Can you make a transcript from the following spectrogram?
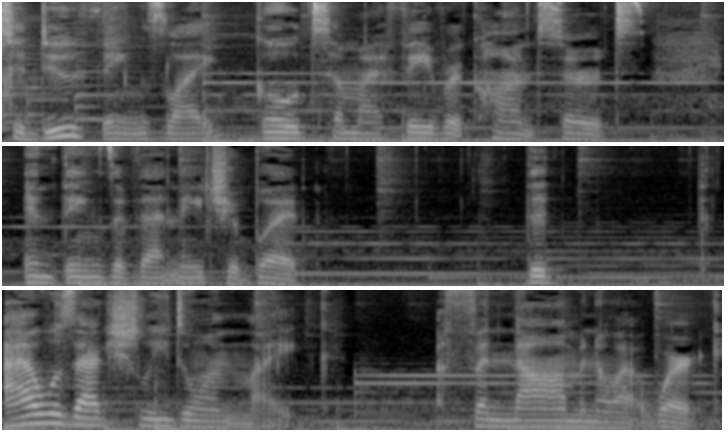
to do things like go to my favorite concerts and things of that nature. But the I was actually doing like phenomenal at work.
